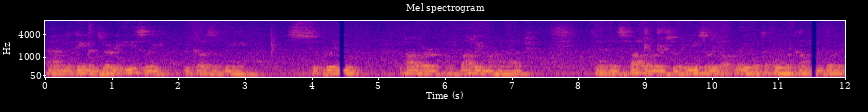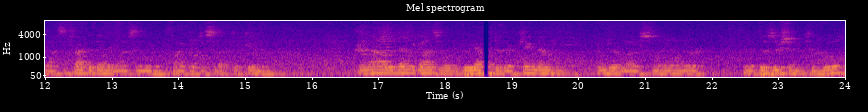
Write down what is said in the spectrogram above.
and the demons very easily, because of the supreme power of Bali Maharaj, and his followers were easily able to overcome the demigods. In fact, the demigods didn't even fight, they just left their kingdom. And now the demigods were of their kingdom. Indra was no longer in a position to rule.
